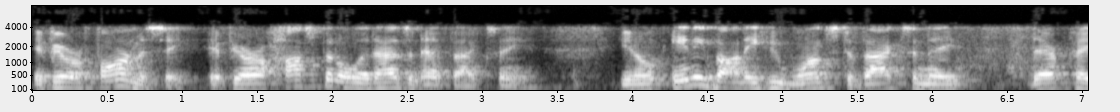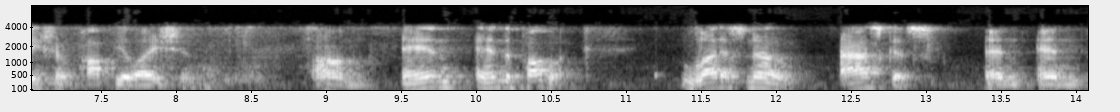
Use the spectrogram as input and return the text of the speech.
if you're a pharmacy, if you're a hospital that hasn't had vaccine, you know, anybody who wants to vaccinate their patient population um, and and the public, let us know, ask us, and and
